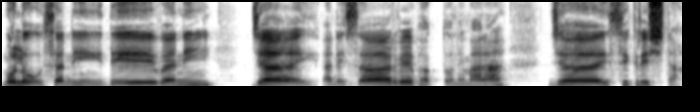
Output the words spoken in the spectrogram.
બોલો શનિ દેવની જય અને સર્વે ભક્તોને મારા જય શ્રી કૃષ્ણ.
